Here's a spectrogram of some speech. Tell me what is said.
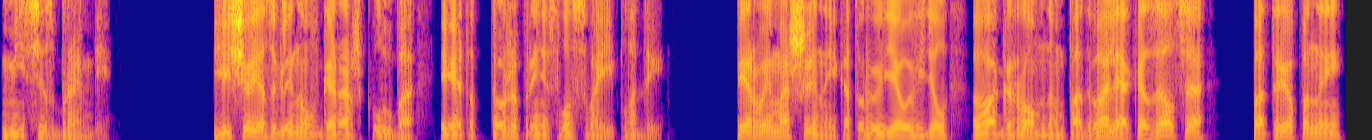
миссис Брэмби. Еще я заглянул в гараж клуба, и это тоже принесло свои плоды. Первой машиной, которую я увидел в огромном подвале, оказался потрепанный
